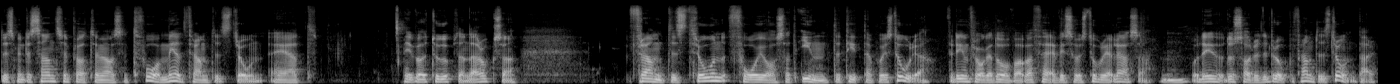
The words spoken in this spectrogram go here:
Det som är intressant som vi pratade i avsnitt två med framtidstron är att vi tog upp den där också. Framtidstron får ju oss att inte titta på historia. För din fråga då var varför är vi så historielösa? Och det, då sa du det beror på framtidstron Per.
